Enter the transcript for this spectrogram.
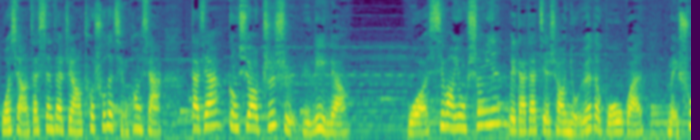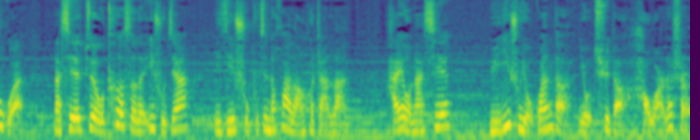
我想在现在这样特殊的情况下，大家更需要知识与力量。我希望用声音为大家介绍纽约的博物馆、美术馆，那些最有特色的艺术家，以及数不尽的画廊和展览，还有那些与艺术有关的有趣的好玩的事儿。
